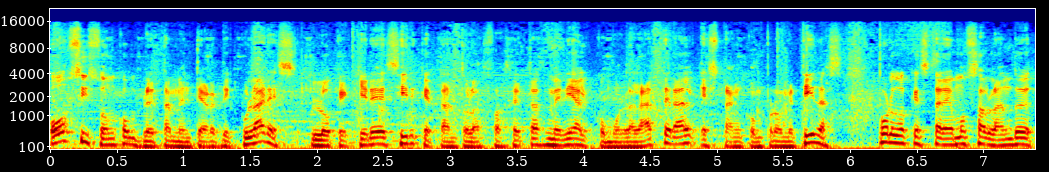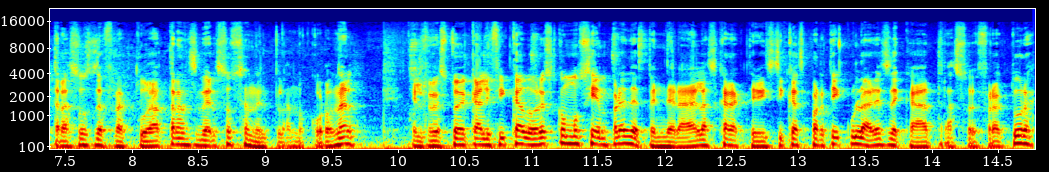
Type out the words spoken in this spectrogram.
o si son completamente articulares, lo que quiere decir que tanto las facetas medial como la lateral están comprometidas, por lo que estaremos hablando de trazos de fractura transversos en el plano coronal. El resto de calificadores, como siempre, dependerá de las características particulares de cada trazo de fractura.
